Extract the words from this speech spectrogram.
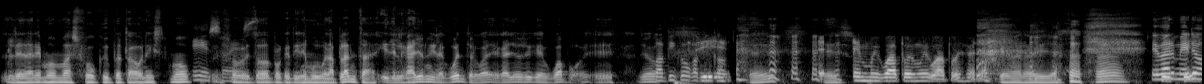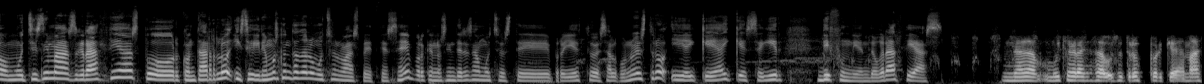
le daremos más foco y protagonismo, sobre todo porque tiene muy buena planta. Y del gallo ni le cuento, el gallo sí que es guapo. ¿eh? Guapico, guapico. ¿Eh? Es... muy guapo, es muy guapo, es verdad. Qué maravilla. Eva Armero, muchísimas gracias por contarlo y seguiremos contándolo muchas más veces, ¿eh? porque nos interesa mucho este proyecto, es algo nuestro y que hay que seguir difundiendo. Gracias. Nada, muchas gracias a vosotros porque además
